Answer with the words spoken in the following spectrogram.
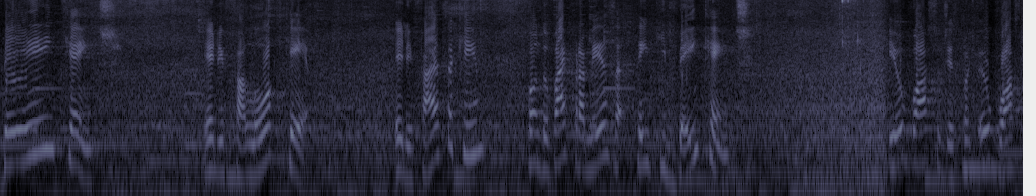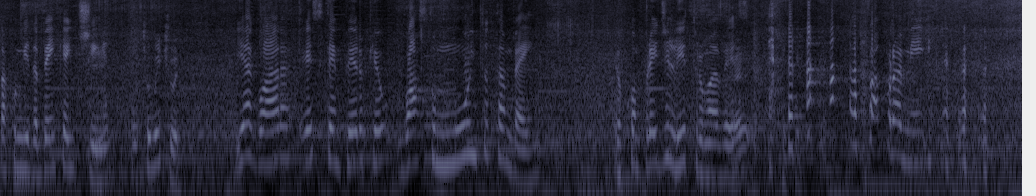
bem quente. Ele falou que ele faz aqui, quando vai para a mesa tem que ir bem quente. Eu gosto disso, porque eu gosto da comida bem quentinha. E agora, esse tempero que eu gosto muito também. Eu comprei de litro uma vez, só para mim.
